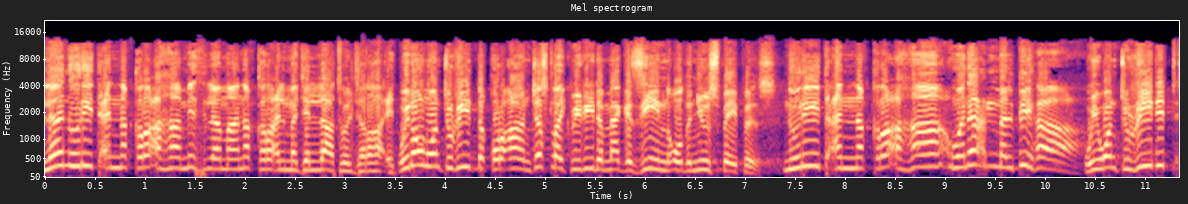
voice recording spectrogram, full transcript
لا نريد أن نقرأها مثل ما نقرأ المجلات والجرائد We don't want to read the Quran just like we read a magazine or the newspapers. نريد أن نقرأها ونعمل بها We want to read it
